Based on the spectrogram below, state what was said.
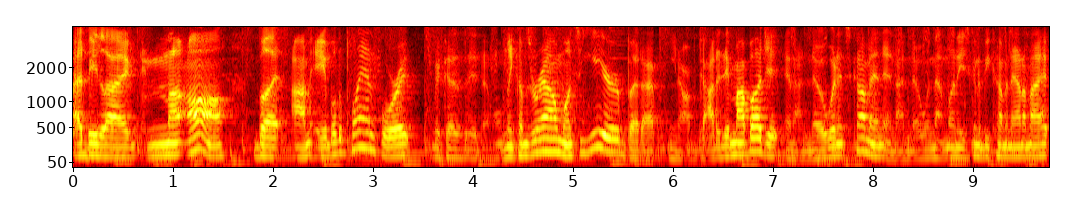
I'd be like, nah, but I'm able to plan for it because it only comes around once a year. But I, you know, I've got it in my budget, and I know when it's coming, and I know when that money's going to be coming out of my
